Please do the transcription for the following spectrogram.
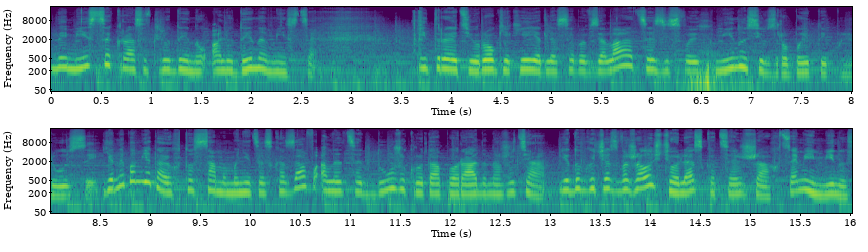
Не місце красить людину, а людина місце. І третій урок, який я для себе взяла, це зі своїх мінусів зробити плюси. Я не пам'ятаю, хто саме мені це сказав, але це дуже крута порада на життя. Я довгий час вважала, що Аляска це жах, це мій мінус.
